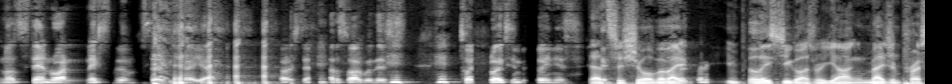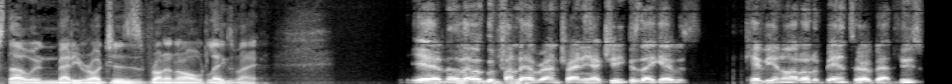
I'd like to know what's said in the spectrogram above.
not stand right next to them so we tell uh, you try to stand on the other side with this 20 blokes in between us. That's for sure. But, mate, at least you guys were young. Imagine Presto and Matty Rogers running on old legs, mate. Yeah, no, they were good fun to have around training, actually, because they gave us, Kevy and I, a lot of banter about who's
